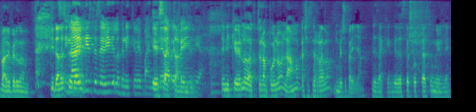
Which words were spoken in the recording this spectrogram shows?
Vale, perdón. Quitando Si este no de- habéis visto ese vídeo lo tenéis que ver para entender la Exactamente. referencia. Tenéis que verlo, doctora Apolo, la amo, caso cerrado. Un beso para ella, desde aquí, desde este podcast humilde.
